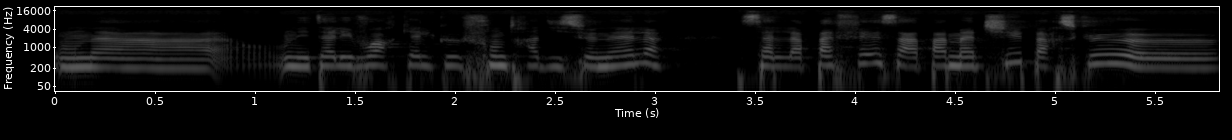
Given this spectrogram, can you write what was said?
On, a, on est allé voir quelques fonds traditionnels. Ça ne l'a pas fait, ça n'a pas matché parce que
